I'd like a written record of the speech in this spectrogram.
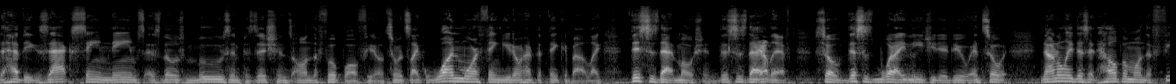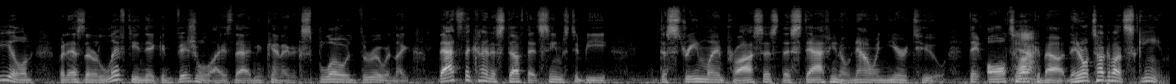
have the exact same names as those moves and positions on the football field. So it's like one more thing you don't have to think about. Like this is that motion, this is that Yep. lift. So this is what I mm-hmm. need you to do. And so not only does it help them on the field, but as they're lifting, they can visualize that and kind of explode through. And like that's the kind of stuff that seems to be the streamlined process. The staff, you know, now in year two, they all talk Yeah. about. They don't talk about scheme.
